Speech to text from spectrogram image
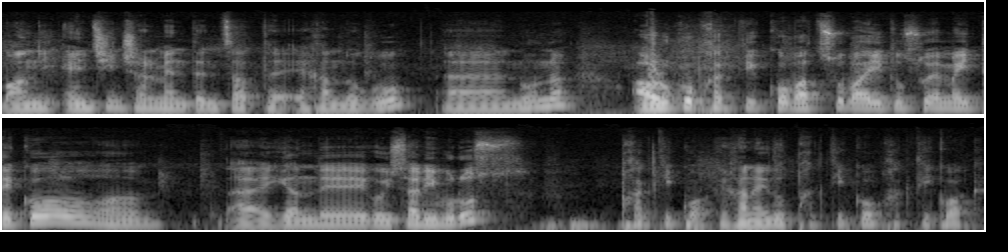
ba, handi, entzin salmententzat erran dugu, e, nun, auluko praktiko batzu badituzu emaiteko, e, igande goizari buruz, praktikoak, erran nahi dut praktiko, praktikoak.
